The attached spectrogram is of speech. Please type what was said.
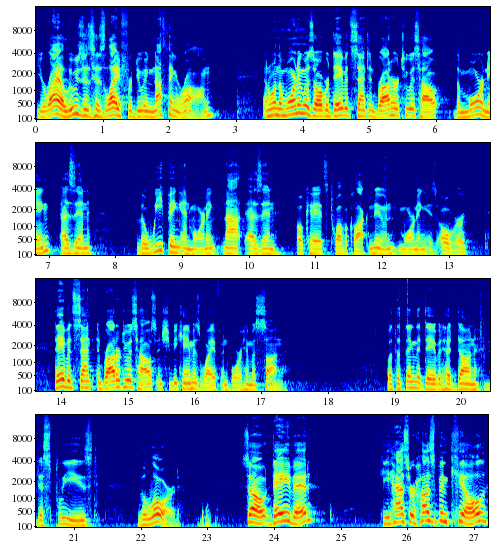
Uriah loses his life for doing nothing wrong. And when the mourning was over, David sent and brought her to his house. The mourning, as in the weeping and mourning, not as in, okay, it's 12 o'clock noon, morning is over. David sent and brought her to his house, and she became his wife and bore him a son. But the thing that David had done displeased the Lord. So, David, he has her husband killed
